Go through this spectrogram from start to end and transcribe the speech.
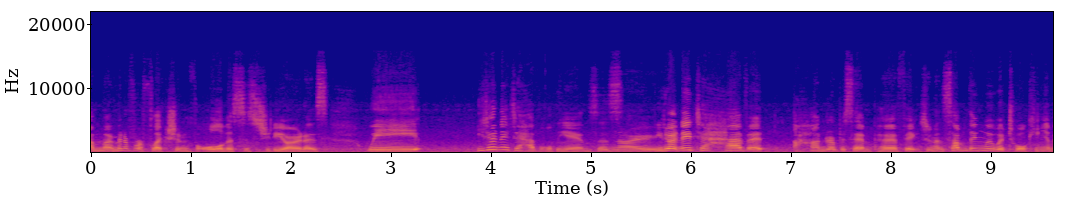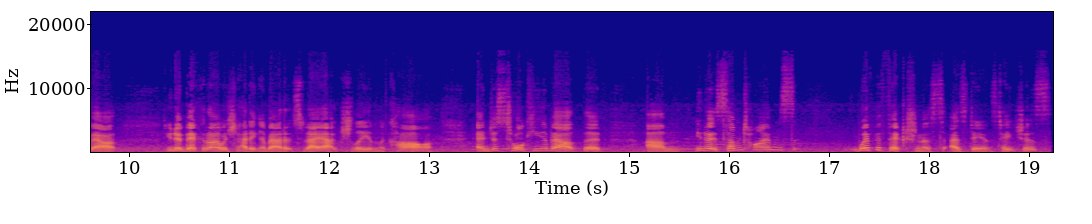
a moment of reflection for all of us as studio owners. We, you don't need to have all the answers. No. You don't need to have it 100% perfect. And it's something we were talking about. You know, Bec and I were chatting about it today actually in the car and just talking about that, um, you know, sometimes we're perfectionists as dance teachers.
